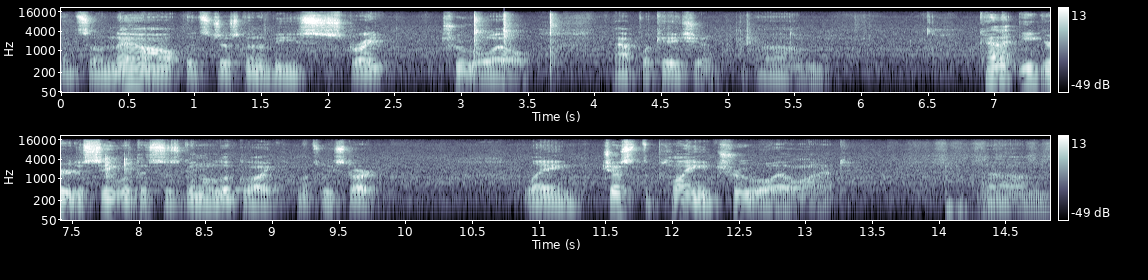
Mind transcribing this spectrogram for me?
and so now it's just going to be straight Tru-Oil application. Um, kind of eager to see what this is going to look like once we start laying just the plain Tru-Oil on it. Um,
